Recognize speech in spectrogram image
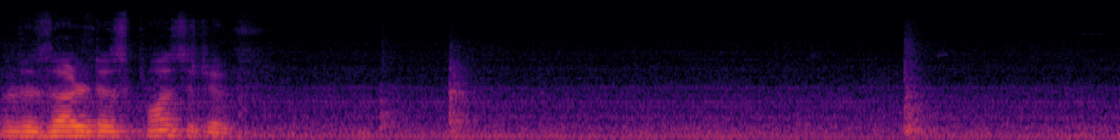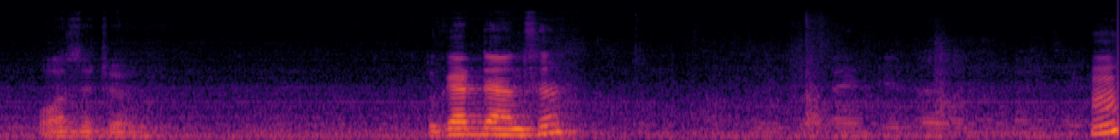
result is positive. Positive. Look at the answer. Hmm?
